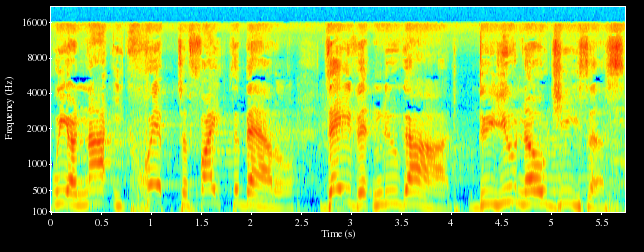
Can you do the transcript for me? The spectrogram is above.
we are not equipped to fight the battle. David knew God. Do you know Jesus?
